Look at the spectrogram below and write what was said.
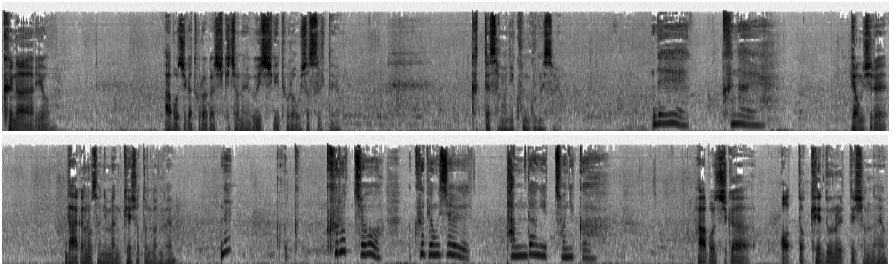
그날이요. 아버지가 돌아가시기 전에 의식이 돌아오셨을 때요. 그때 상황이 궁금해서요. 네, 그날... 병실에 나간호사님만 계셨던 건가요? 네? 그, 그렇죠. 그 병실 담당이 저니까. 아버지가 어떻게 눈을 뜨셨나요?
